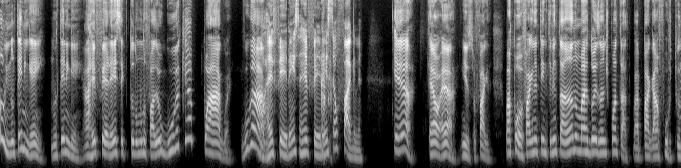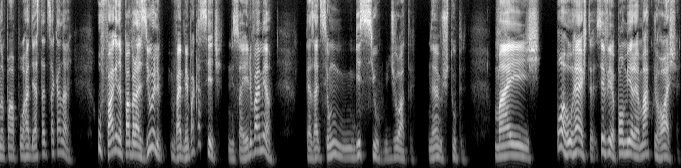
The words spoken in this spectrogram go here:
Não, e não tem ninguém. Não tem ninguém. A referência que todo mundo fala é o Guga, que é a água. Guga Não, referência, referência é o Fagner. É, é, é, isso, o Fagner. Mas, pô, o Fagner tem 30 anos, mais dois anos de contrato. Vai pagar uma fortuna pra uma porra dessa, tá de sacanagem. O Fagner, pra Brasil, ele vai bem pra cacete. Nisso aí ele vai mesmo. Apesar de ser um imbecil, idiota, né? Estúpido. Mas, porra, o resto, você vê, Palmeiras, Marcos Rocha.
